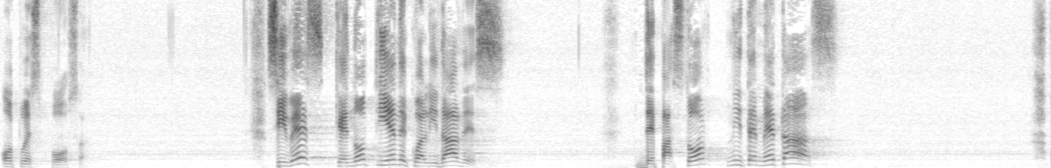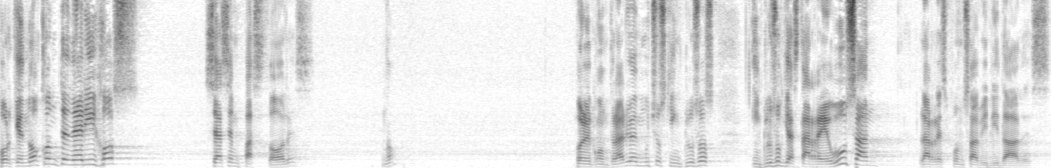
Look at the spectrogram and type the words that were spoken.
o tu esposa. Si ves que no tiene cualidades de pastor, ni te metas. Porque no con tener hijos se hacen pastores, ¿no? Por el contrario, hay muchos que incluso, incluso que hasta rehusan las responsabilidades.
